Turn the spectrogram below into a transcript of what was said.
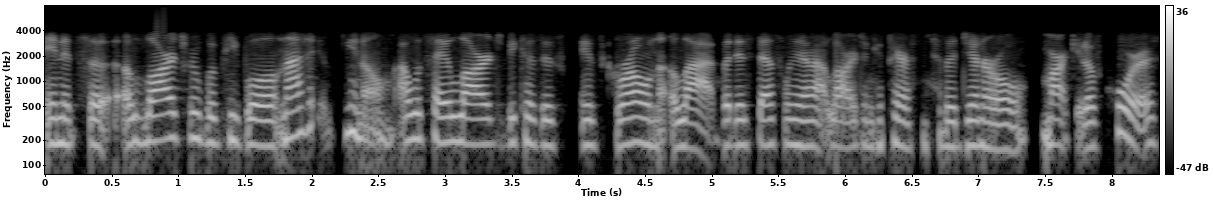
and it's a, a large group of people not you know i would say large because it's it's grown a lot but it's definitely not large in comparison to the general market of course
